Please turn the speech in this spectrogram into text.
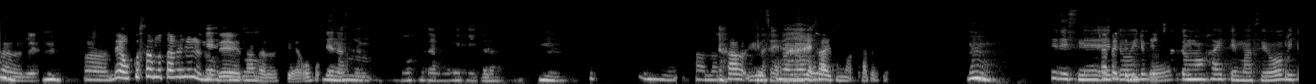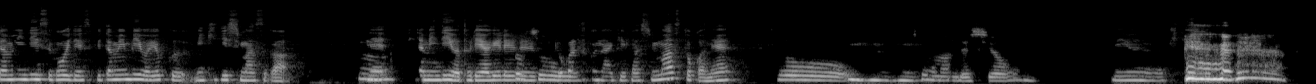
なので、うん、で、お子さんも食べれるので、なんだろうっけ、おレナさんのお肌も見ていただく。うん。うん。あの、さ、娘のサイズも食べてる。うん。でですね、えっと、イルチャットも入ってますよ。ビタミン D すごいです。ビタミン B はよく見聞きしますが、ね、ビタミン D は取り上げられることが少ない気がしますとかね。そう。そうなんですよ。っていうのが来て。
